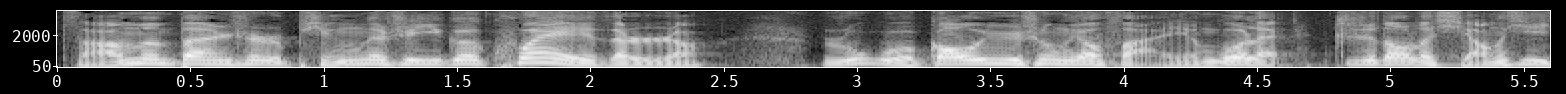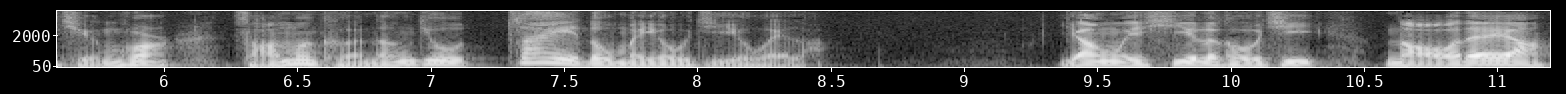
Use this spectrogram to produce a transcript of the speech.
咱们办事凭的是一个快字啊。”如果高玉胜要反应过来，知道了详细情况，咱们可能就再都没有机会了。杨伟吸了口气，脑袋呀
